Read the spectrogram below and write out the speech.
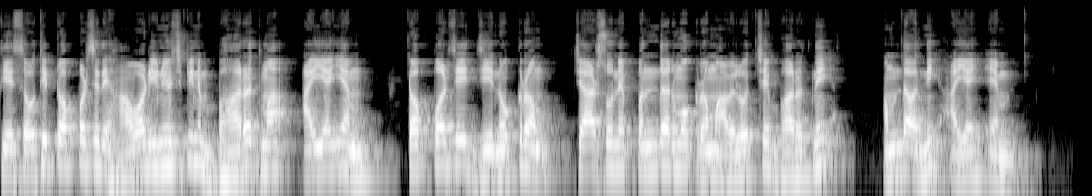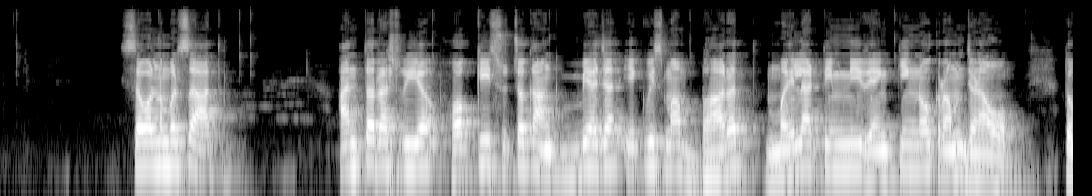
તે સૌથી ટોપ પર છે તે હાવર્ડ યુનિવર્સિટીને ભારતમાં આઈઆઈએમ ટોપ પર છે, જેનો ક્રમ ચારસો ને પંદરમો ક્રમ આવેલો છે ભારતની અમદાવાદની આઈઆઈએમ. સવાલ નંબર સાત. આંતરરાષ્ટ્રીય હોકી સૂચકાંક બે હજાર એકવીસમાં ભારત મહિલા ટીમની રેન્કિંગનો ક્રમ જણાવો. તો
